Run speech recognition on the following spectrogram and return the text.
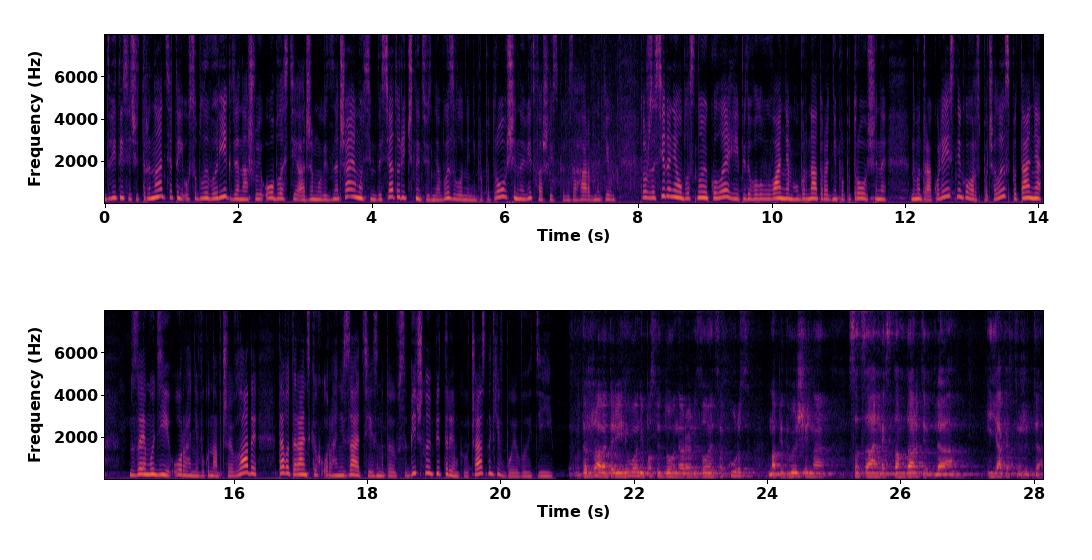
2013 – особливий рік для нашої області, адже ми відзначаємо 70-ту річницю з дня визволення Дніпропетровщини від фашистських загарбників. Тож засідання обласної колегії під головуванням губернатора Дніпропетровщини Дмитра Колєснікова розпочали з питання взаємодії органів виконавчої влади та ветеранських організацій з метою всебічної підтримки учасників бойових дій. В державі та регіоні послідовно реалізується курс на підвищення соціальних стандартів для і якості життя.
